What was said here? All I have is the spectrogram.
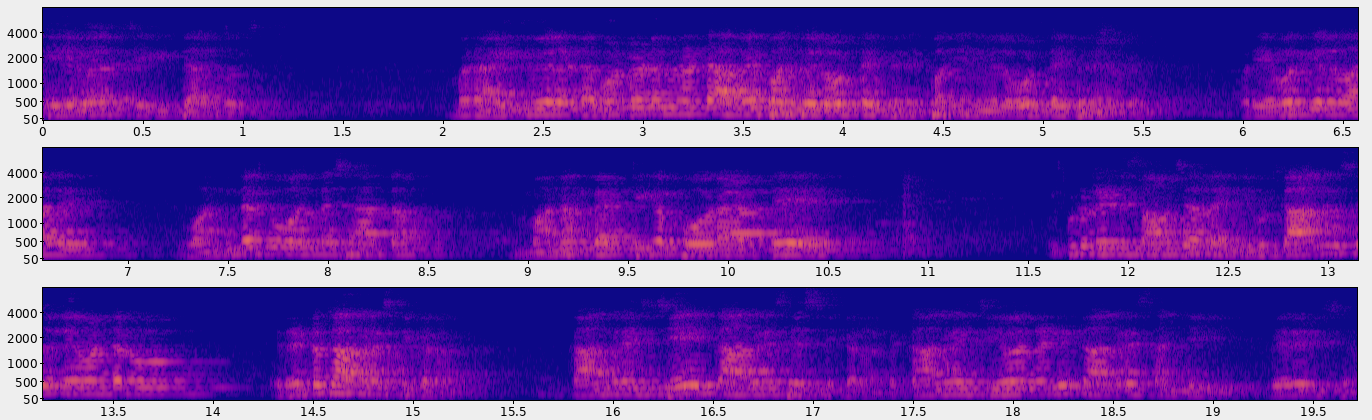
కేవలం జగిత్యాలకు వచ్చింది. మరి ఐదు వేల డబుల్ బెడ్రూమ్ అంటే అవే పదివేల ఓట్లు అయిపోయినాయి. పదిహేను వేల ఓట్లు అయిపోయినాయి మరి ఎవరు గెలవాలి? వందకు వంద శాతం మనం గట్టిగా పోరాడితే ఇప్పుడు రెండు సంవత్సరాలు అయింది. ఇప్పుడు కాంగ్రెస్ వాళ్ళు ఏమంటారు? రెండు కాంగ్రెస్ ఇక్కడ. కాంగ్రెస్ జే కాంగ్రెస్ ఎస్ ఇక్కడ. అంటే కాంగ్రెస్ జీవన్ రెడ్డి కాంగ్రెస్ సంజయ్. వేరే విషయం.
